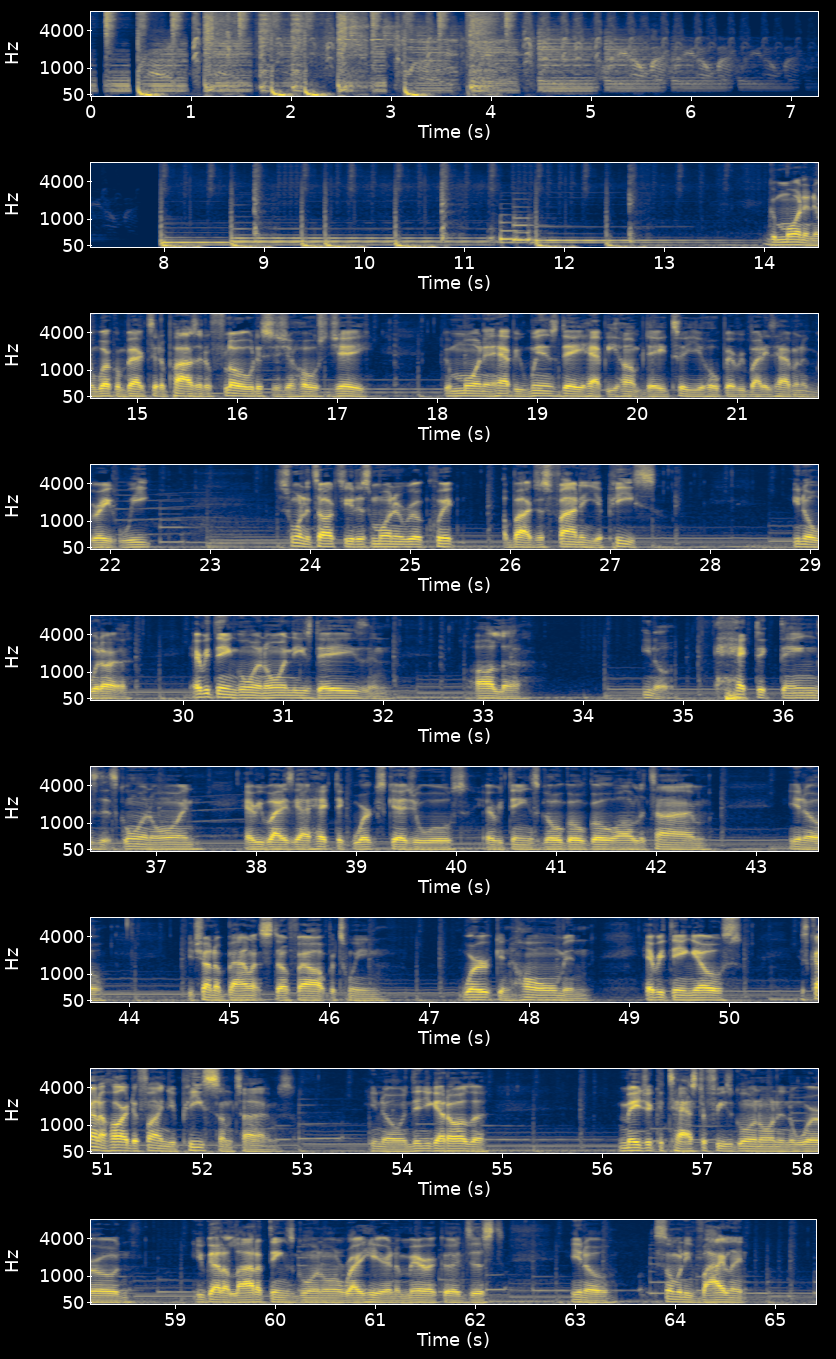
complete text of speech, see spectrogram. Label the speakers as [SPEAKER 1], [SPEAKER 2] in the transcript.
[SPEAKER 1] Good morning and welcome back to the Positive Flow. This is your host, Jay. Good morning. Happy Wednesday. Happy hump day to you. Hope everybody's having a great week. Just want to talk to you this morning, real quick, about just finding your peace. You know, with uh, everything going on these days and all the, you know, hectic things that's going on, everybody's got hectic work schedules. Everything's go, go, go all the time. You know, you're trying to balance stuff out between work and home and everything else. It's kind of hard to find your peace sometimes, you know, and then you got all the major catastrophes going on in the world. You've got a lot of things going on right here in America, just, you know, so many violent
